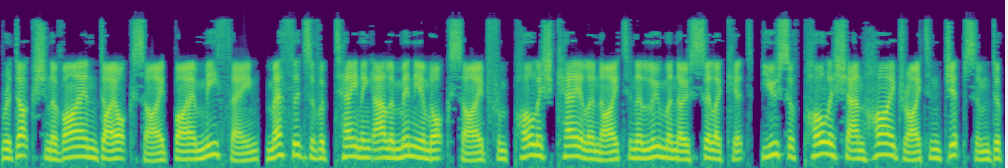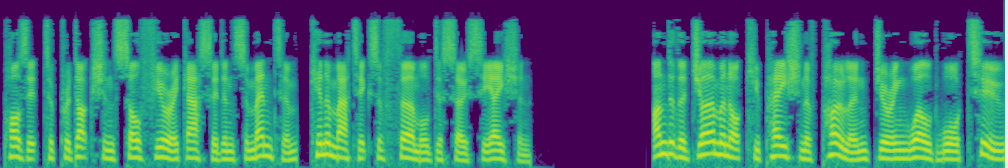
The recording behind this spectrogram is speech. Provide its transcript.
reduction of iron dioxide by methane, methods of obtaining aluminium oxide from Polish kaolinite and aluminosilicate, use of Polish anhydrite and gypsum deposit to production sulfuric acid and cementum, kinematics of thermal dissociation. Under the German occupation of Poland during World War II,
